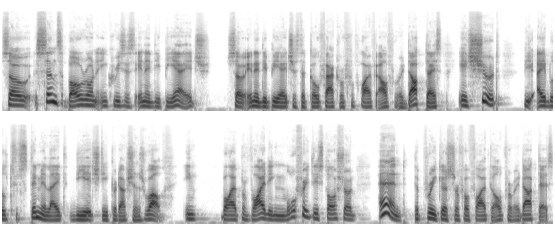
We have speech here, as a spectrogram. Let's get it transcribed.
So since boron increases NADPH, so NADPH is the cofactor for 5-alpha reductase, it should be able to stimulate DHT production as well in, by providing more free testosterone and the precursor for 5-alpha reductase.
